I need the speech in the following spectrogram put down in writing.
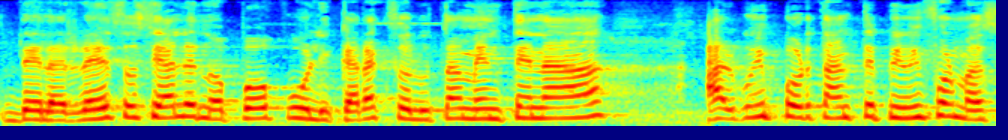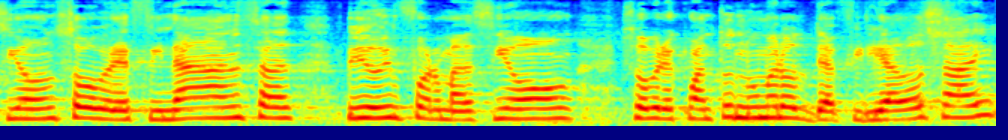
de las redes sociales, no puedo publicar absolutamente nada. Algo importante, pido información sobre finanzas, pido información sobre cuántos números de afiliados hay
